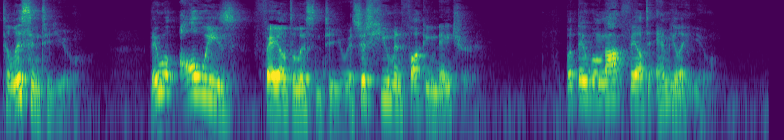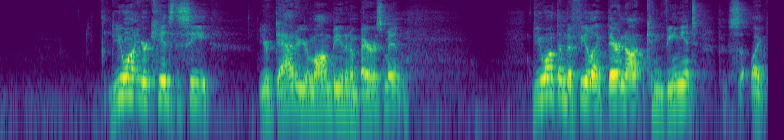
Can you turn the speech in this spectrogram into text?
to listen to you. They will always fail to listen to you. It's just human fucking nature. But they will not fail to emulate you. Do you want your kids to see your dad or your mom being an embarrassment? Do you want them to feel like they're not convenient, so, like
